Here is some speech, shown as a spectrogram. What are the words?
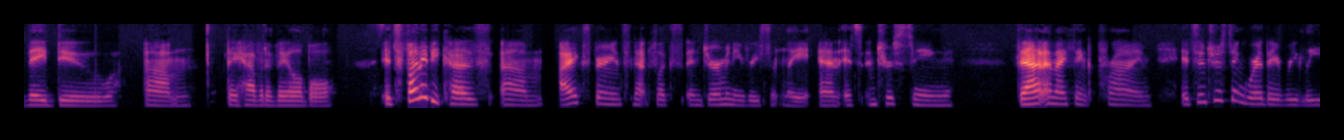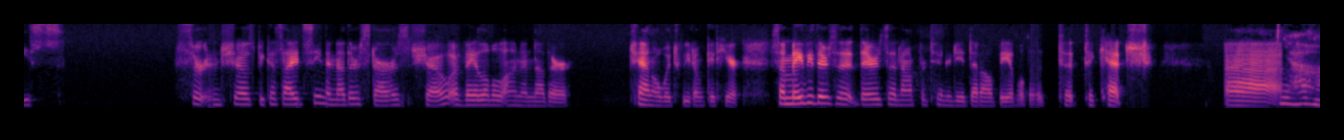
they do um they have it available it's funny because um, I experienced Netflix in Germany recently, and it's interesting that, and I think Prime. It's interesting where they release certain shows because I had seen another Starz show available on another channel, which we don't get here. So maybe there's a there's an opportunity that I'll be able to to, to catch. Uh, yeah.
